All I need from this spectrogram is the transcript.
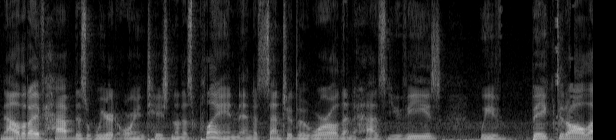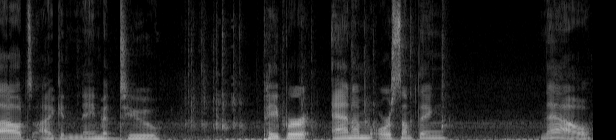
now that I've have this weird orientation on this plane, and it's centered to the world, and it has UVs, we've baked it all out. I can name it to paper anim or something. Now,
